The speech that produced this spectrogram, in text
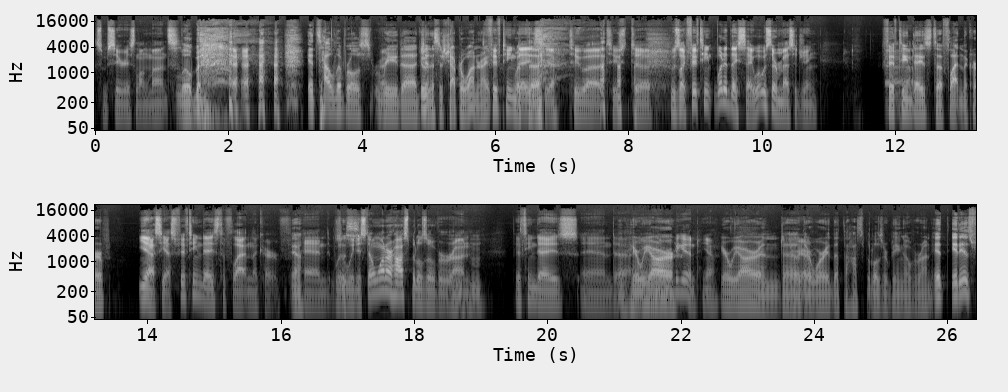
some serious long months. A little bit. it's how liberals read uh, Genesis chapter one, right? 15 With days. the- yeah. To uh to to it was like 15. What did they say? What was their messaging? Fifteen Uh, days to flatten the curve. Yes. Yes. 15 days to flatten the curve. Yeah. And we, Just- we just don't want our hospitals overrun. Mhm. 15 days, and, uh, here we are. Be good. Yeah. Here we are, and uh, we they're are. worried that the hospitals are being overrun. It it is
